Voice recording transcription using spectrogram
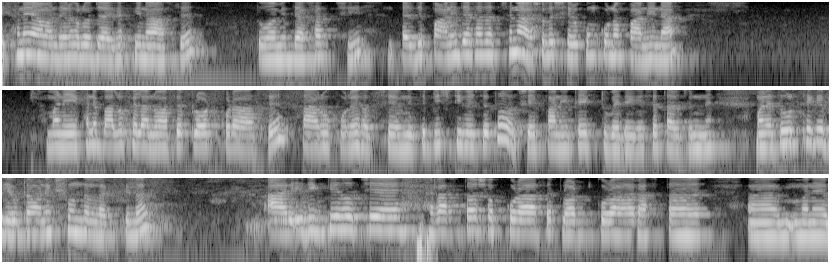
এখানে আমাদের হলো জায়গা কিনা আছে। তো আমি দেখাচ্ছি। এই যে পানি দেখা যাচ্ছে না, আসলে সেরকম কোনো পানি না। মানে এখানে বালু ফেলানো আছে প্লট করা আছে। তার উপরে হচ্ছে এমনিতে বৃষ্টি হয়েছে তো, সেই পানিটা একটু বেঁধে গেছে, তার জন্যে। মানে দূর থেকে ভিউটা অনেক সুন্দর লাগছিল। আর এদিক দিয়ে হচ্ছে রাস্তা সব করা আছে প্লট করা, রাস্তা মানে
